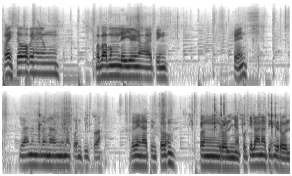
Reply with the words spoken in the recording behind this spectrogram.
Okay, so okay na yung mababang layer ng ating fence. Yan na lang namin yun ng konti pa. Lagay natin tong pang roll niya. Pag kailangan natin i-roll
